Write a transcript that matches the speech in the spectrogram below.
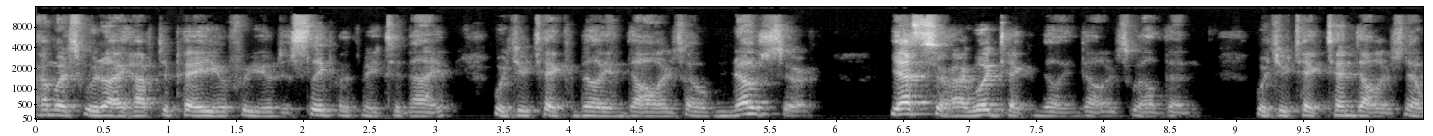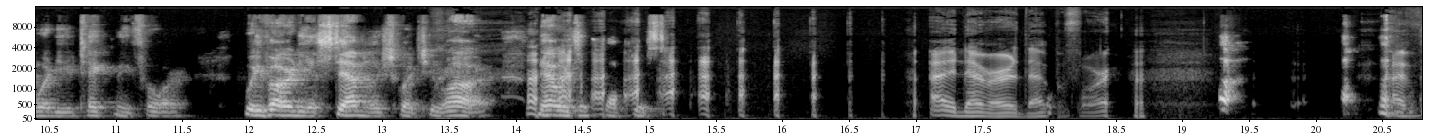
how much would I have to pay you for you to sleep with me tonight? Would you take a million dollars? Oh no, sir. Yes, sir, I would take a million dollars. Well then, would you take ten dollars? No, what do you take me for? We've already established what you are. Now we just have to I had never heard that before. I've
